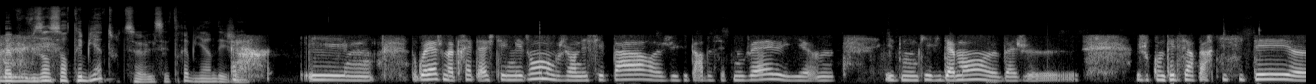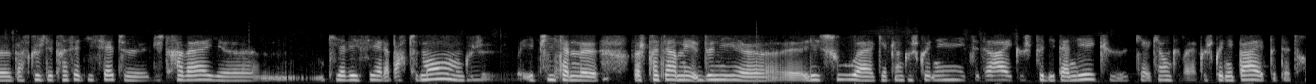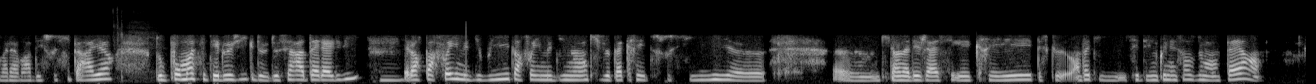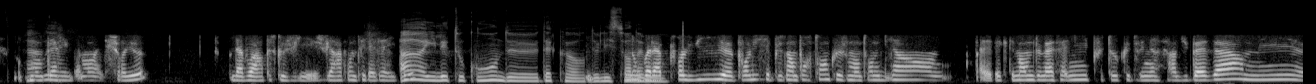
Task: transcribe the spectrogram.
bah, vous vous en sortez bien toute seule, c'est très bien déjà. Et euh, donc voilà, je m'apprête à acheter une maison, donc je lui en ai fait part, euh, je lui ai fait part de cette nouvelle et, euh, et donc évidemment, bah, je, je comptais le faire participer parce que j'étais très satisfaite du travail qu'il avait fait à l'appartement. Donc je, et puis ça me, enfin, je préfère donner les sous à quelqu'un que je connais, etc. et que je peux dépanner que quelqu'un que voilà que je connais pas et peut-être voilà avoir des soucis par ailleurs. Donc pour moi, c'était logique de, de, faire appel à lui. Mmh. Alors parfois il me dit oui, parfois il me dit non, qu'il veut pas créer de soucis. Euh, euh, qu'il en a déjà assez créé, parce que en fait, c'était une connaissance de mon père. Donc, ah mon père évidemment est furieux d'avoir, parce que je lui, ai, je lui ai raconté la vérité. Ah, il est au courant de, d'accord, de l'histoire. Donc voilà, pour lui, euh, pour lui, c'est plus important que je m'entende bien avec les membres de ma famille plutôt que de venir faire du bazar, mais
